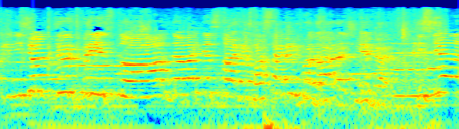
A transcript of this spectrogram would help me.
принесет сюрприз. Так, давайте с вами поставим подарочки и сделаем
